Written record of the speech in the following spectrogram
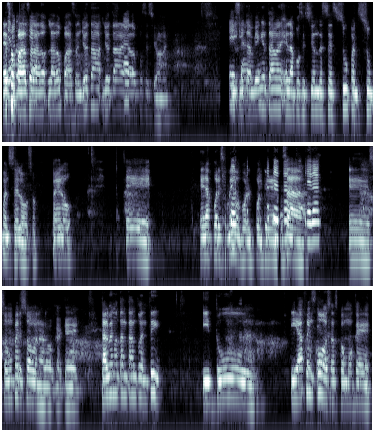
Eso no pasa, las dos dos pasan. Yo estaba, yo estaba en Ah. las dos posiciones. Y, también estaba en la posición de ser súper, súper celoso. Pero eh, era por eso mismo, por- porque, o sea, eh, son personas, loca, que tal vez no están tanto en ti y tú, y hacen cosas como que,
